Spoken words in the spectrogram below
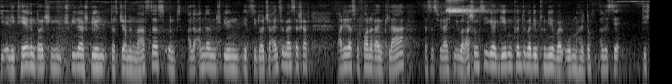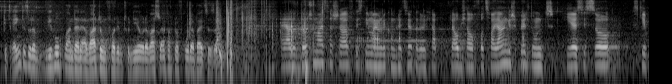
die elitären deutschen Spieler spielen das German Masters und alle anderen spielen jetzt die deutsche Einzelmeisterschaft, war dir das von vornherein klar, dass es vielleicht einen Überraschungssieger geben könnte bei dem Turnier, weil oben halt doch alles sehr dicht gedrängt ist? Oder wie hoch waren deine Erwartungen vor dem Turnier? Oder warst du einfach nur froh dabei zu sein? Ja, also die deutsche Meisterschaft ist immer irgendwie kompliziert. Also ich habe, glaube ich, auch vor zwei Jahren gespielt und hier ist es so, es gibt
